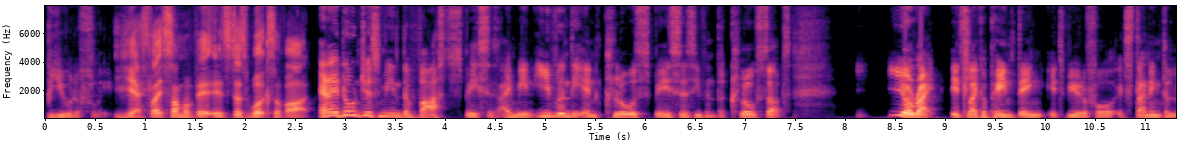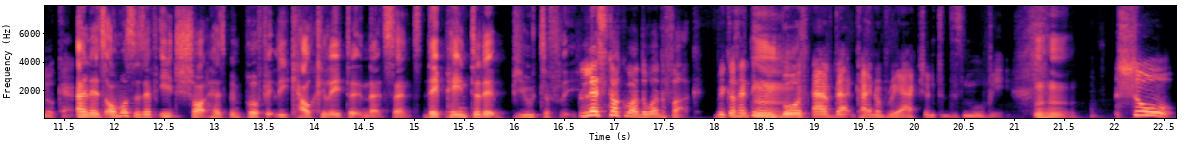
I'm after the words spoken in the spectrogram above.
beautifully Yes, like some of it is just works of art. and i don't just mean the vast spaces i mean even the enclosed spaces even the close-ups you're right it's like a painting it's beautiful it's stunning to look at And it's almost as if each shot has been perfectly calculated in that sense. They painted it beautifully. let's talk about the what the fuck because i think we Mm. both have that kind of reaction to this movie hmm so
